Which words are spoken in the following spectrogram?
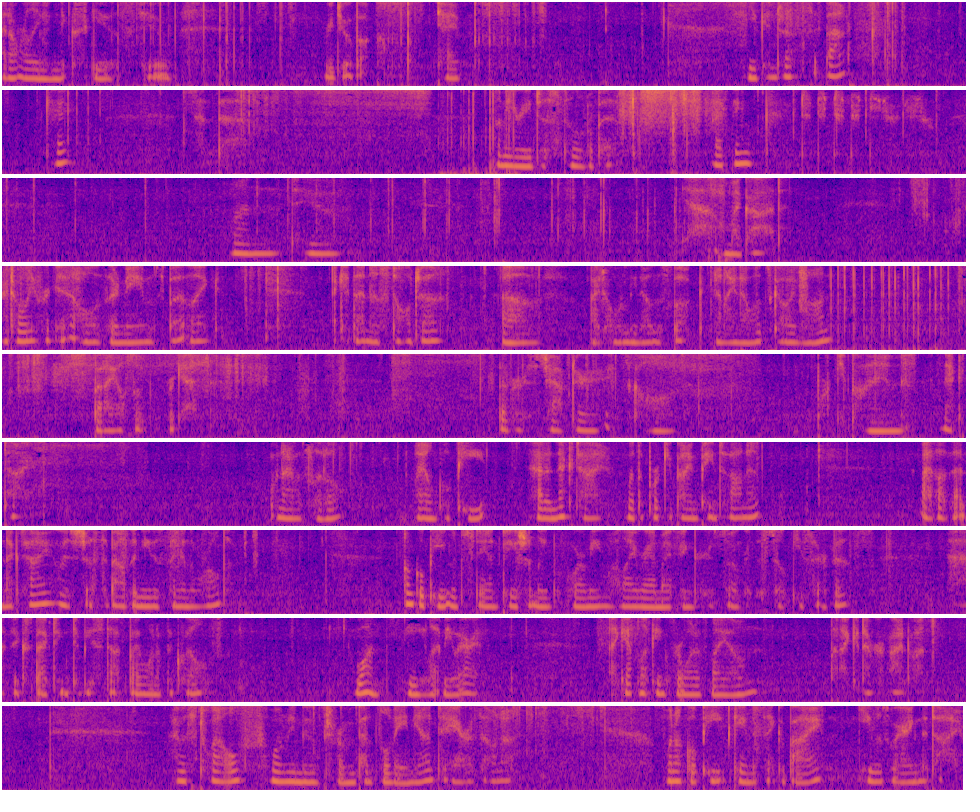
I don't really need an excuse to read you a book. Okay? You can just sit back. Okay? And uh, let me read just a little bit. I think. One, two. Yeah, oh my god. I totally forget all of their names, but like, I get that nostalgia of I totally know this book and I know what's going on, but I also forget. The first chapter is called Porcupine Necktie. When I was little, my Uncle Pete had a necktie with a porcupine painted on it. I thought that necktie was just about the neatest thing in the world. Uncle Pete would stand patiently before me while I ran my fingers over the silky surface, half expecting to be stuck by one of the quills. Once he let me wear it. I kept looking for one of my own, but I could never find one. I was 12 when we moved from Pennsylvania to Arizona. When Uncle Pete came to say goodbye, he was wearing the tie.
